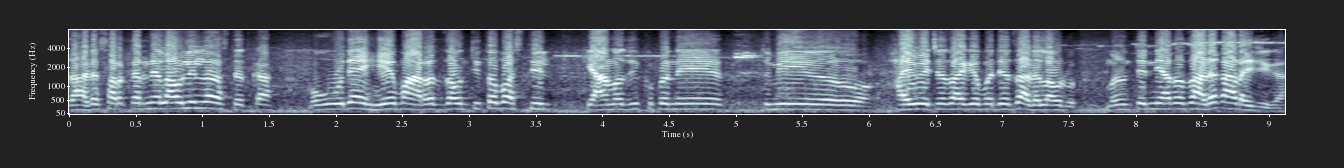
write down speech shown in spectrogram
झाडं सरकारने लावलेली असतात का? मग उद्या हे महाराज जाऊन तिथं बसतील की अनधिकृतपणे तुम्ही हायवेच्या जागेमध्ये झाडं लावलो म्हणून त्यांनी आता झाडं काढायची का?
